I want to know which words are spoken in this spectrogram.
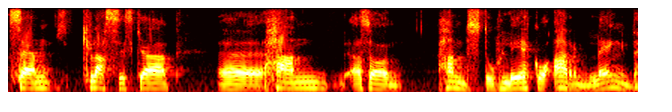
Sen klassiska eh, hand, alltså, handstorlek och armlängd.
